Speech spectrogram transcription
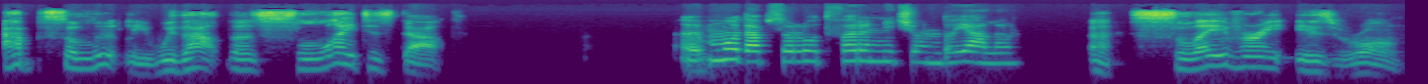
absolutely, without the slightest doubt, În mod absolut, fără nicio îndoială, uh, slavery is wrong.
